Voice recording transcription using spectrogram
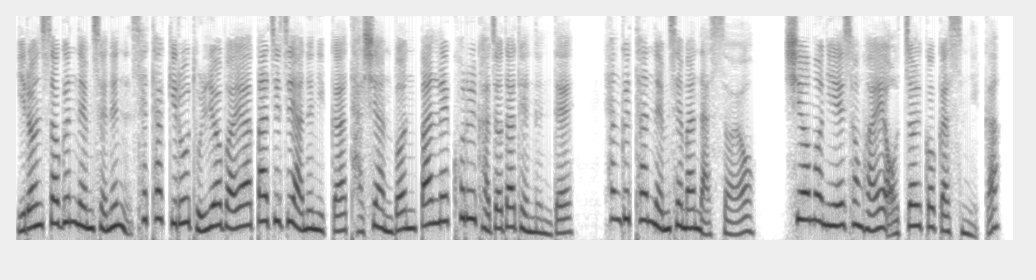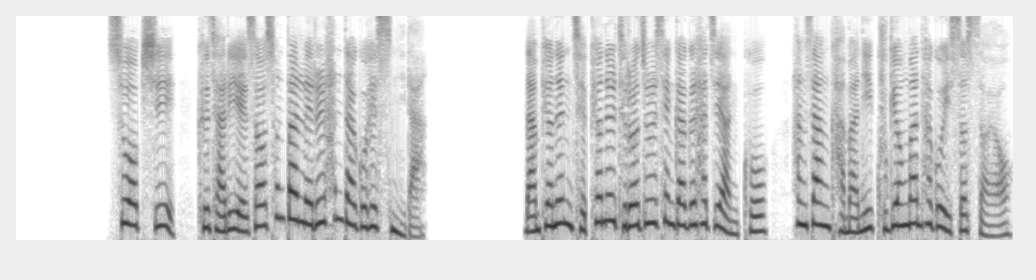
이런 썩은 냄새는 세탁기로 돌려봐야 빠지지 않으니까 다시 한번 빨래 코를 가져다 댔는데 향긋한 냄새만 났어요. 시어머니의 성화에 어쩔 것 같습니까? 수없이 그 자리에서 손빨래를 한다고 했습니다. 남편은 제 편을 들어줄 생각을 하지 않고 항상 가만히 구경만 하고 있었어요.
